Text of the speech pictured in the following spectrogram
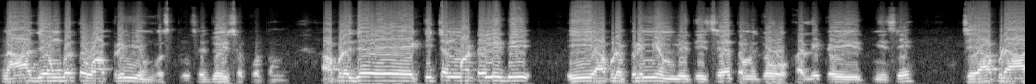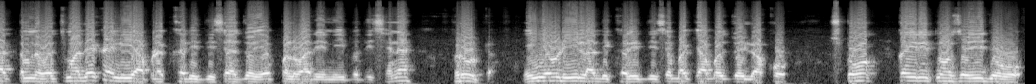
અને આ જે હું બતાવું આ પ્રીમિયમ વસ્તુ છે. જોઈ શકો તમે. આપણે જે કિચન માટે લીધી, એ આપણે પ્રીમિયમ લીધી છે. તમે જોવો ખાલી કઈ રીતની છે. જે આપણે આ તમને વચમાં દેખાય ને, એ આપણે ખરીદી છે. જો એપલ વાળી ની બધી છે ને ફ્રૂટ એ એવડી લાદી ખરીદી છે. બાકી આ બધું જોઈ લો, આખો સ્ટોક કઈ રીતનો છે એ જોવો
